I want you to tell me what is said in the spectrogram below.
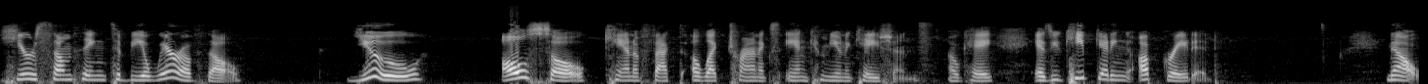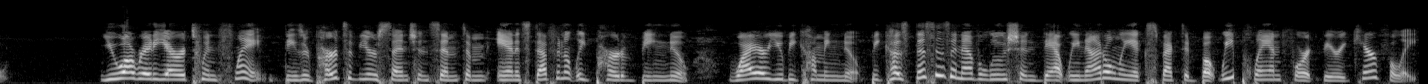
Here's something to be aware of though. You also can affect electronics and communications, okay, as you keep getting upgraded. Now, you already are a twin flame. These are parts of your ascension symptom, and it's definitely part of being new. Why are you becoming new? Because this is an evolution that we not only expected, but we planned for it very carefully.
